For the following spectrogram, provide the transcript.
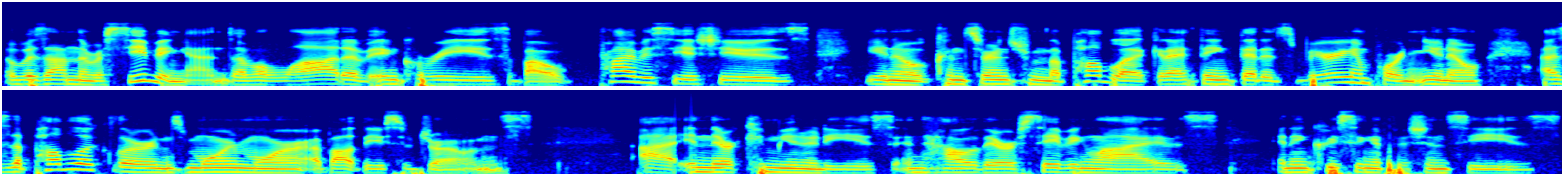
and was on the receiving end of a lot of inquiries about privacy issues, you know, concerns from the public. And I think that it's very important, you know, as the public learns more and more about the use of drones uh, in their communities and how they're saving lives and increasing efficiencies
